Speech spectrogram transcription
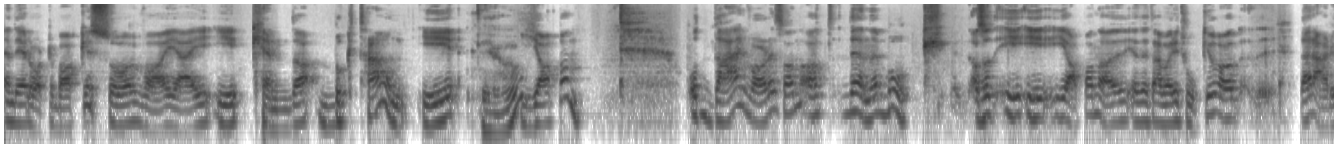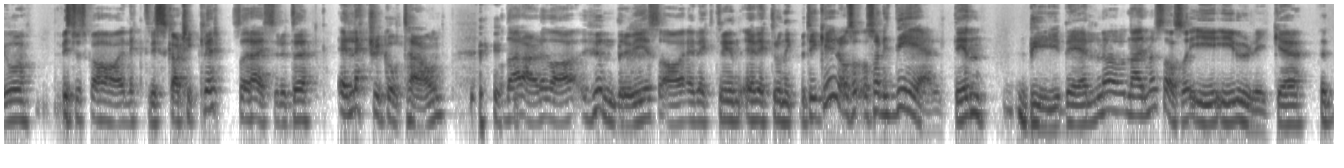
en del år tilbake så var jeg i Kenda Booktown i Ja. Japan. Og der var det sånn at denne bok Altså i, i, i Japan, da, dette var i Tokyo, og der er det jo Hvis du skal ha elektriske artikler, så reiser du til Electrical Town. Og der er det da hundrevis av elektri elektronikkbutikker, og så, og så har de delt inn bydelene nærmest, altså i, i ulike eh,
